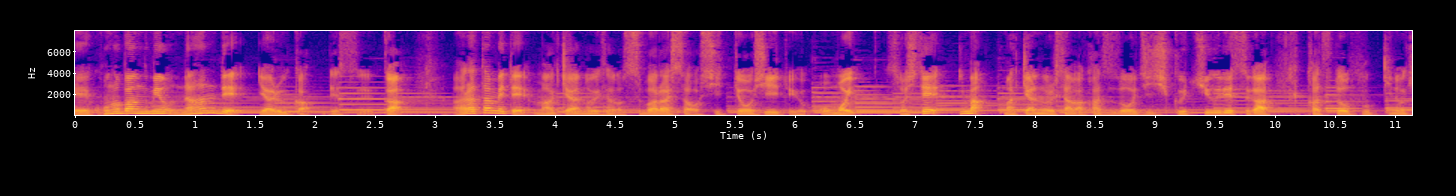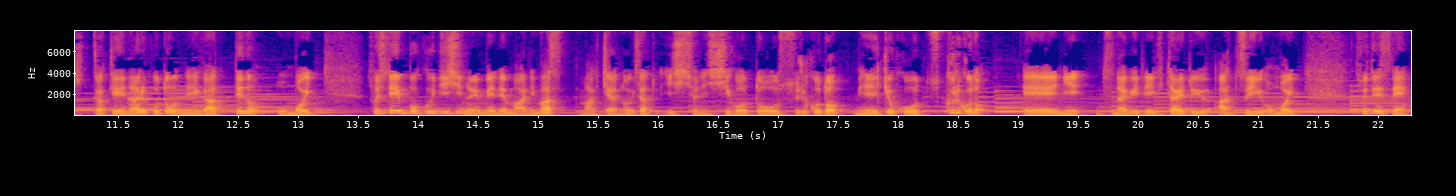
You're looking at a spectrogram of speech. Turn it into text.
えーこの番組をなんでやるかですが、改めて牧原のりさんの素晴らしさを知ってほしいという思い、そして今、牧原のりさんは活動自粛中ですが、活動復帰のきっかけになることを願っての思い、そして僕自身の夢でもあります、牧原のりさんと一緒に仕事をすること、名曲を作ること、えーにつなげていきたいという熱い思い。それでですね、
